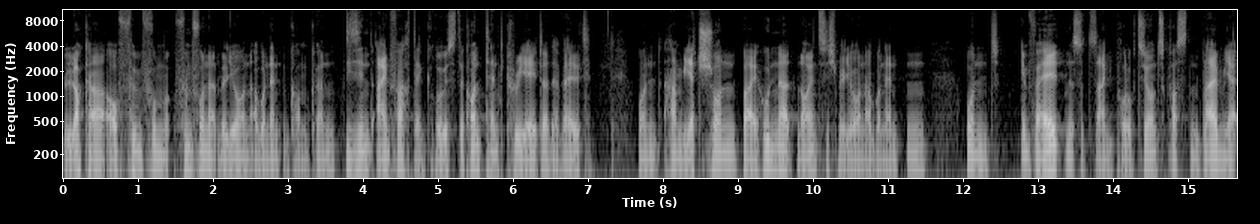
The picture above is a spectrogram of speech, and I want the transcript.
locker auf 500 Millionen Abonnenten kommen können. Sie sind einfach der größte Content Creator der Welt und haben jetzt schon bei 190 Millionen Abonnenten und im Verhältnis sozusagen die Produktionskosten bleiben ja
